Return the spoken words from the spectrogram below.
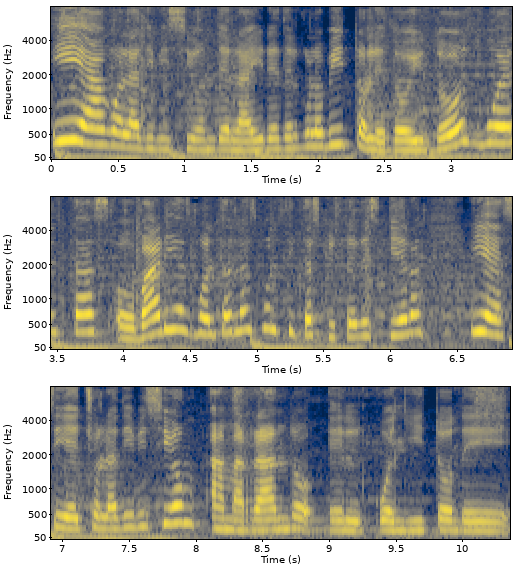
y hago la división del aire del globito. Le doy dos vueltas o varias vueltas, las vueltitas que ustedes quieran y así he hecho la división amarrando el cuellito de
